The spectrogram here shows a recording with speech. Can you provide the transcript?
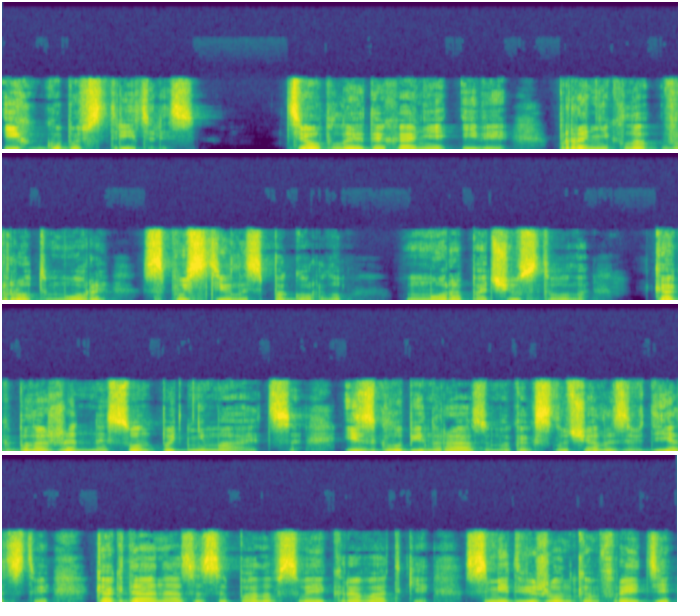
Их губы встретились. Теплое дыхание Иви проникло в рот Моры, спустилось по горлу. Мора почувствовала, как блаженный сон поднимается из глубин разума, как случалось в детстве, когда она засыпала в своей кроватке с медвежонком Фредди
